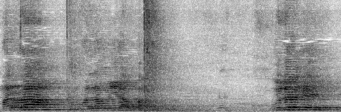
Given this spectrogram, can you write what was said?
مرہ ولم یابا گزر گئے۔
